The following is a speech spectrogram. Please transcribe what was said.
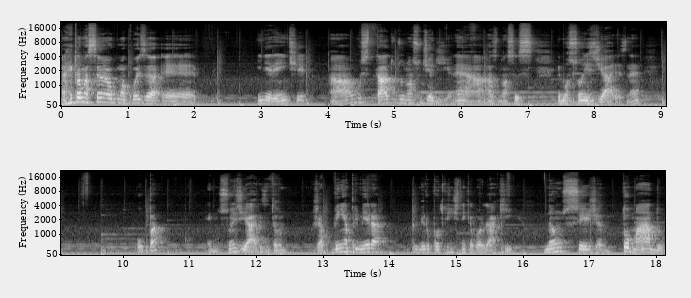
A reclamação é alguma coisa é, inerente ao estado do nosso dia a dia, né? As nossas emoções diárias, né? Opa, emoções diárias. Então já vem a primeira, primeiro ponto que a gente tem que abordar aqui. Não seja tomado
